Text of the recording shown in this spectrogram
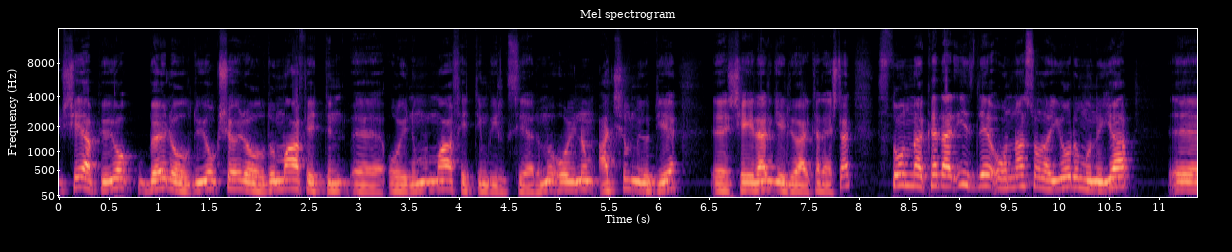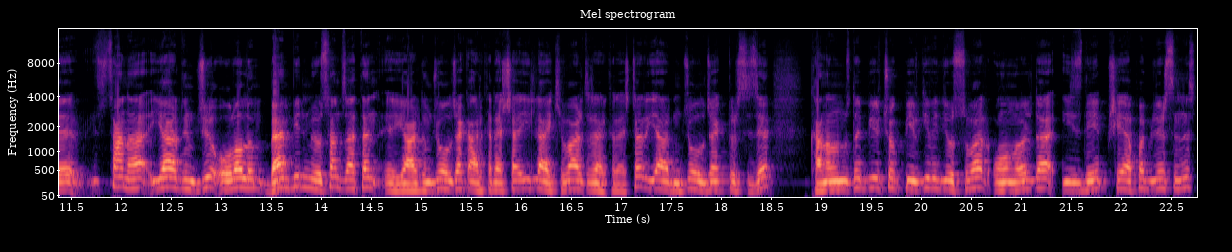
e, şey yapıyor yok böyle oldu yok şöyle oldu mahvettin e, oyunumu mahvettin bilgisayarımı oyunum açılmıyor diye e, şeyler geliyor arkadaşlar. Sonuna kadar izle ondan sonra yorumunu yap. E, sana yardımcı olalım. Ben bilmiyorsam zaten e, yardımcı olacak arkadaşlar illaki vardır arkadaşlar. Yardımcı olacaktır size. Kanalımızda birçok bilgi videosu var. Onları da izleyip şey yapabilirsiniz.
